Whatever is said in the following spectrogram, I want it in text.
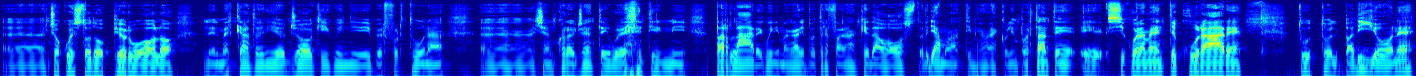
eh, ho questo doppio ruolo nel mercato dei videogiochi quindi per fortuna eh, c'è ancora gente che vuole sentirmi parlare quindi magari potrei fare anche da host. Vediamo un attimino ecco l'importante è sicuramente curare tutto il padiglione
